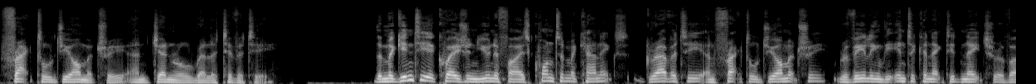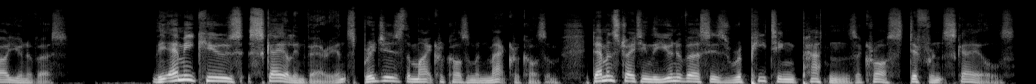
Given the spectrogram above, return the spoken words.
fractal geometry, and general relativity. The McGinty equation unifies quantum mechanics, gravity, and fractal geometry, revealing the interconnected nature of our universe. The MEQ's scale invariance bridges the microcosm and macrocosm, demonstrating the universe's repeating patterns across different scales.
